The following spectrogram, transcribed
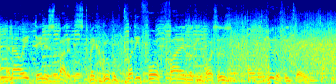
And now eight Danish spotteds to make a group of 24 fine-looking horses, beautifully trained.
